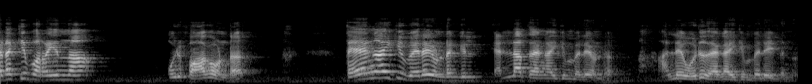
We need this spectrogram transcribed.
ഇടയ്ക്ക് പറയുന്ന ഒരു ഭാഗമുണ്ട്. തേങ്ങായ്ക്ക് വിലയുണ്ടെങ്കിൽ എല്ലാ തേങ്ങായ്ക്കും വിലയുണ്ട്. അല്ലെ ഒരു തേങ്ങായ്ക്കും വിലയില്ലെന്ന്.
